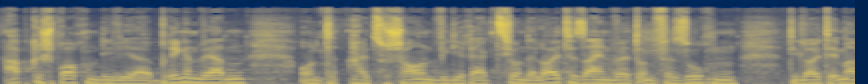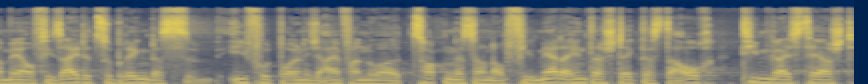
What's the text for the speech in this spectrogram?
abgesprochen, die wir bringen werden und halt zu schauen, wie die Reaktion der Leute sein wird und versuchen, die Leute immer mehr auf die Seite zu bringen, dass E-Football nicht einfach nur zocken ist, sondern auch viel mehr dahinter steckt, dass da auch Teamgeist herrscht,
